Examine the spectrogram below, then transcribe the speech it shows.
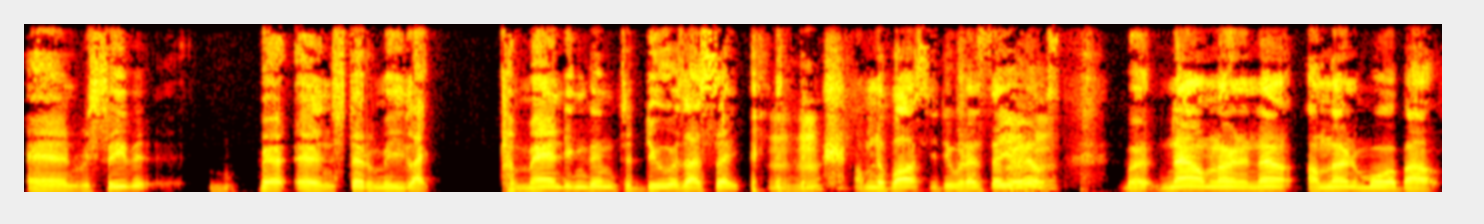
and receive it, but instead of me like commanding them to do as I say, mm-hmm. I'm the boss. You do what I say, or mm-hmm. else. But now I'm learning now I'm learning more about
